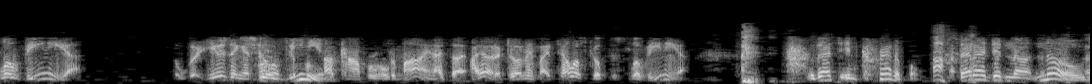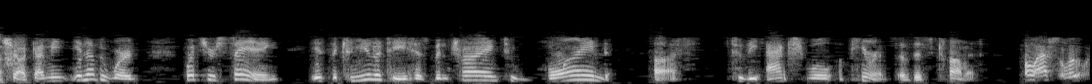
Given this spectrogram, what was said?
Slovenia using a Slovenia. telescope not comparable to mine. I thought I ought to donate my telescope to Slovenia. Well, that's incredible. That I did not know, Chuck. I mean, in other words, what you're saying is the community has been trying to blind us to the actual appearance of this comet. Oh, absolutely.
